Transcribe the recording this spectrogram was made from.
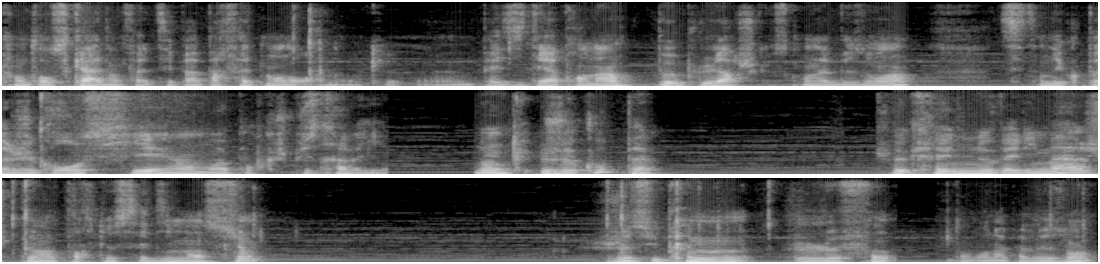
quand on scanne en fait, c'est pas parfaitement droit, donc euh, pas hésiter à prendre un peu plus large que ce qu'on a besoin, c'est un découpage grossier, hein, moi, pour que je puisse travailler. Donc je coupe, je crée une nouvelle image, peu importe sa dimension, je supprime le fond, dont on n'a pas besoin,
